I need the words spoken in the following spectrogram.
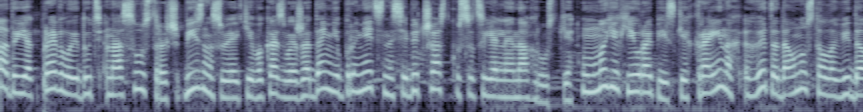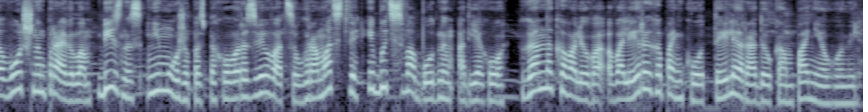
Улады, як правіла, ідуць насустрач бізнесу, які выказвае жаданне прыняць на сябе частку сацыяльнай нагрузкі. У многіх еўрапейскіх краінах гэта даўно стала відавочным правілам. Бізнес не можа паспяхова развівацца ў грамадстве і быць свабодным ад яго. Ганна Кавалёва, Валерый Гапанько, тэлерадыёкампанія «Гомель».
